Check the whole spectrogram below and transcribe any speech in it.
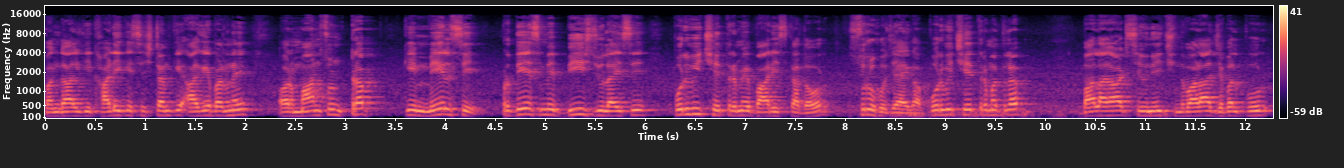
बंगाल की खाड़ी के सिस्टम के आगे बढ़ने और मानसून ट्रप के मेल से प्रदेश में 20 जुलाई से पूर्वी क्षेत्र में बारिश का दौर शुरू हो जाएगा। पूर्वी क्षेत्र मतलब बालाघाट, सिवनी, छिंदवाड़ा, जबलपुर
